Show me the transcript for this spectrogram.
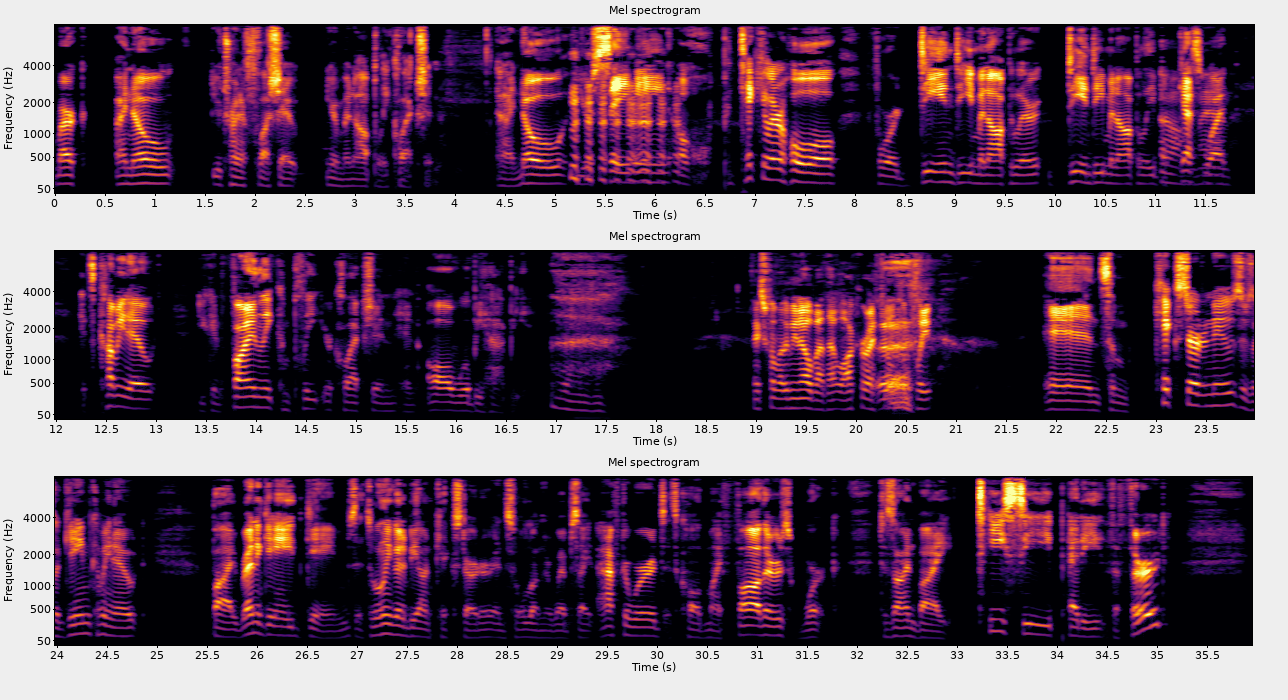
Mark, I know you're trying to flush out your Monopoly collection. And I know you're saving a particular hole for D&D Monopoly, D&D Monopoly, but Oh, guess man. what? It's coming out. You can finally complete your collection and all will be happy. Thanks for letting me know about that, Walker. I feel complete. And some Kickstarter news. There's a game coming out by Renegade Games. It's only going to be on Kickstarter and sold on their website afterwards. It's called My Father's Work, designed by T.C. Petty III.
